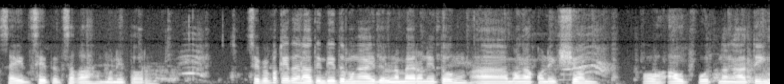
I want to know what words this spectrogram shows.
Side set at saka monitor. So ipapakita natin dito mga idol na mayroon itong ah, mga connection o output ng ating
